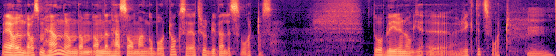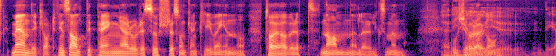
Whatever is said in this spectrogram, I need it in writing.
Men jag undrar vad som händer om, de, om den här sommaren går bort också. Jag tror det blir väldigt svårt. Alltså. Då blir det nog eh, riktigt svårt. Mm. Men det är klart, det finns alltid pengar och resurser som kan kliva in och ta över ett namn eller liksom en... Ja, det Och köra igång. ju det.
